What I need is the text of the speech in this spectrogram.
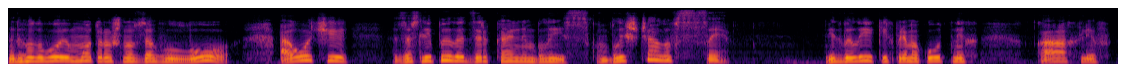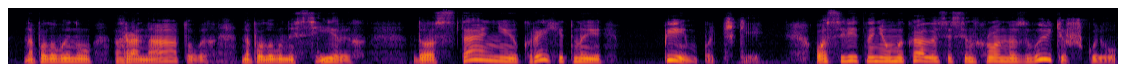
над головою моторошно загуло, а очі засліпили дзеркальним блиском, блищало все. Від великих прямокутних кахлів, наполовину гранатових, наполовину сірих, до останньої крихітної пімпочки. Освітлення вмикалося синхронно з витяжкою,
